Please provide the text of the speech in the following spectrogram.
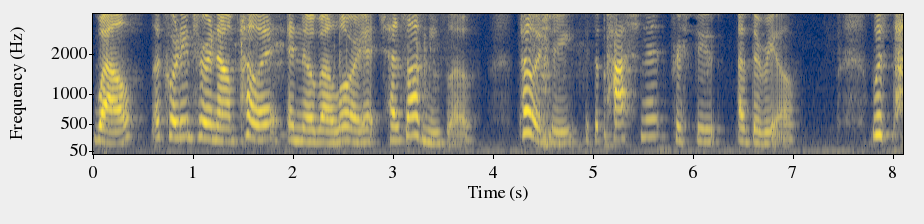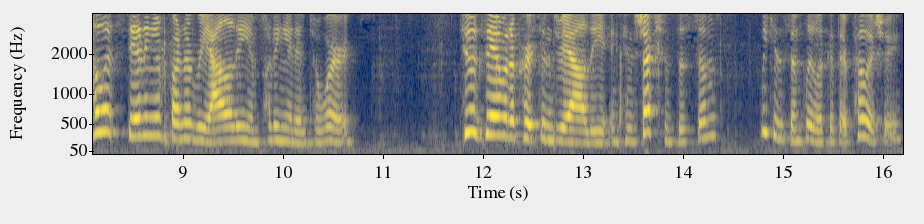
Well, according to renowned poet and Nobel laureate Czeslaw Milosz, poetry is a passionate pursuit of the real with poets standing in front of reality and putting it into words. To examine a person's reality and construction systems, we can simply look at their poetry.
